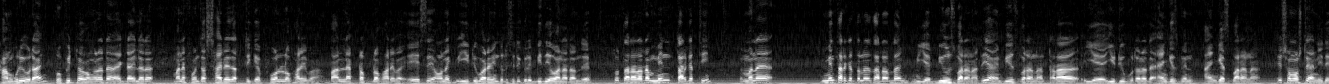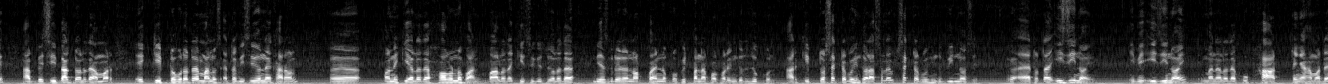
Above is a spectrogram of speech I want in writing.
হামগুড়ি ওড়ায় প্রফিট ফেবং হলে এক দাইলে মানে পঞ্চাশ ষাট হাজার টিকে ফোন লো পারিবা বা ল্যাপটপ লো পারিবা এসে অনেক ইউটিউবার হিন্দু করে ভিডিও বানা তো তারা মেন টার্গেট মানে মেন টার্গেট হলে তারা ইয়ে ভিউজ বাড়ানা, ঠিক আছে? ভিউজ বাড়ানা, তারা ইয়ে ইউটিউব হলে এঙ্গেজমেন্ট এঙ্গেজ বাড়ানা, এই সমস্ত আনি দে আর বেশিরভাগ দলে আমার এই ক্রিপ্টোবোর্ডে মানুষ এত বেশিও নেই, কারণ অনেকেই আলাদা হরণ পান বা আলাদা কিছু কিছু আলাদা বিশেষ করে নট কয়েন প্রফিট পানার পর কিন্তু যোগ আর ক্রিপ্টো সেক্টর কিন্তু আসলে সেক্টর কিন্তু ভিন্ন আছে। এতটা ইজি নয়। ইবি ইজি নয় মানে আলাদা খুব হার্ড টেঙা হামাদে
